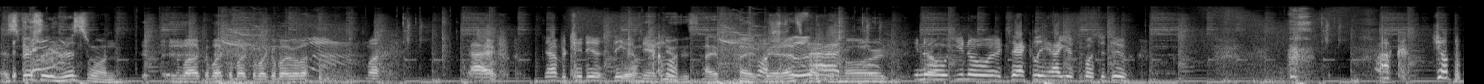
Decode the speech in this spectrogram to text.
Especially this one. Come on, come on, come on, come on, come on, come on. Come on. Dive. Dive into this DM. Can't Come do on. this high pipe, Come man. That's slide. fucking ah. hard. You know, you know exactly how you're supposed to do. Fuck! Jump!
